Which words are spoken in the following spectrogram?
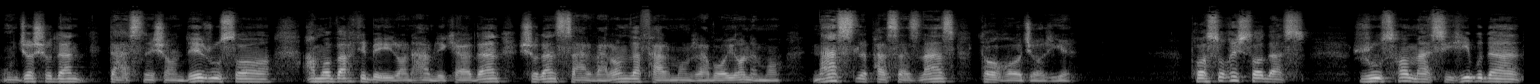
اونجا شدن دست نشانده روسا اما وقتی به ایران حمله کردند شدن سروران و فرمان روایان ما. نسل پس از نسل تا قاجاریه. پاسخش ساده است. روس ها مسیحی بودند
